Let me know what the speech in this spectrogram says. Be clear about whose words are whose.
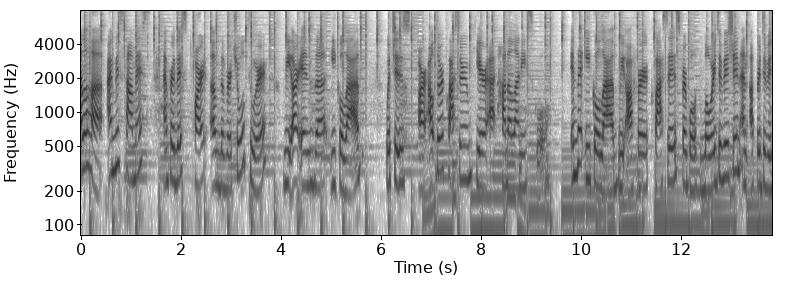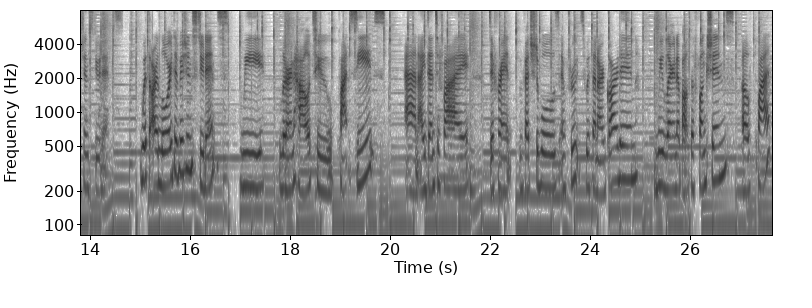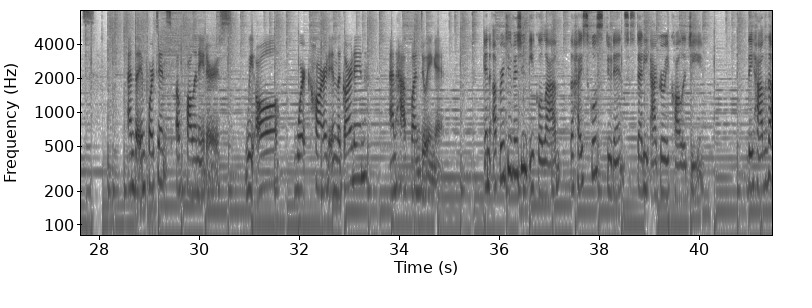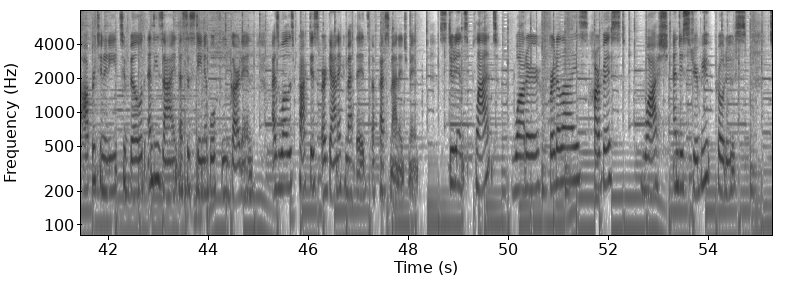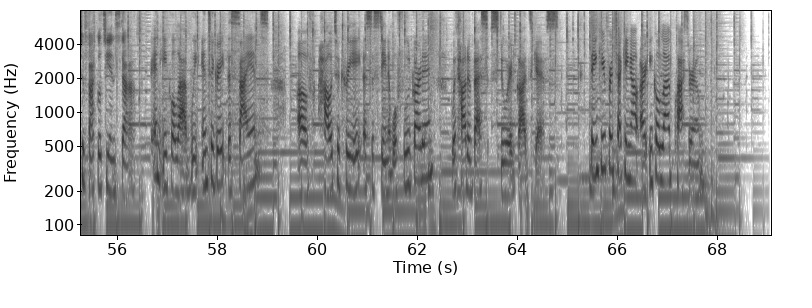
Speaker 1: Aloha, I'm Miss Thomas, and for this part of the virtual tour, we are in the Eco Lab, which is our outdoor classroom here at Hanalani School. In the Eco Lab, we offer classes for both lower division and upper division students. With our lower division students, we learn how to plant seeds and identify different vegetables and fruits within our garden. We learn about the functions of plants and the importance of pollinators. We all work hard in the garden and have fun doing it.
Speaker 2: In Upper Division Ecolab, the high school students study agroecology. They have the opportunity to build and design a sustainable food garden, as well as practice organic methods of pest management. Students plant, water, fertilize, harvest, wash, and distribute produce to faculty and staff.
Speaker 1: In Ecolab, we integrate the science of how to create a sustainable food garden with how to best steward God's gifts. Thank you for checking out our Ecolab classroom.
